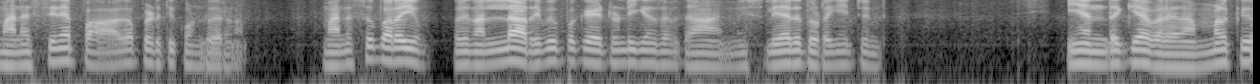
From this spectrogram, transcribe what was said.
മനസ്സിനെ പാകപ്പെടുത്തി കൊണ്ടുവരണം. മനസ്സ് പറയും ഒരു നല്ല അറിവ് ഇപ്പോൾ കേട്ടുകൊണ്ടിരിക്കുന്ന സമയത്ത് ആ മിസ്ലിയാർ തുടങ്ങിയിട്ടുണ്ട്. ഇനി എന്തൊക്കെയാണ് പറയുക നമ്മൾക്ക്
